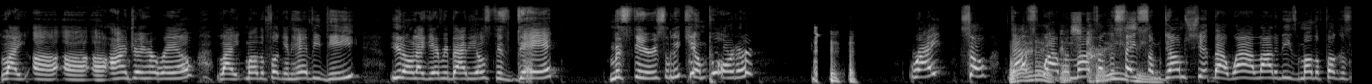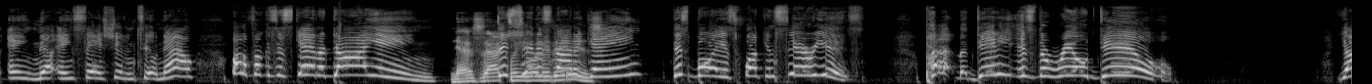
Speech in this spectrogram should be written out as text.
like uh, uh, uh, Andre Harrell, like motherfucking Heavy D, you know, like everybody else that's dead mysteriously, Kim Porter. Right? So that's Right, why when that's motherfuckers say some dumb shit about why a lot of these motherfuckers ain't ain't saying shit until now, motherfuckers are scared of dying. That's exactly this shit what is it not a game. This boy is fucking serious. Diddy is the real deal. Y'all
